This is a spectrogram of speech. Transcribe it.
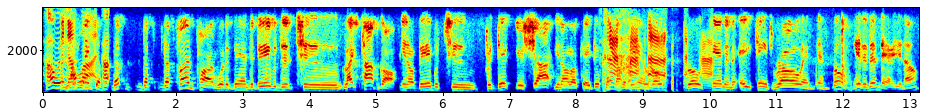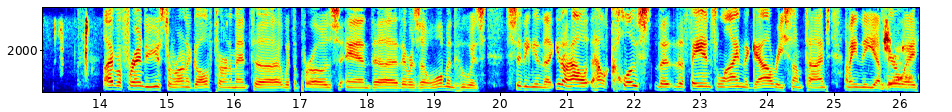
How But is not it? a lot. I think the, the, the, the fun part would have been to be able to, to, like Top Golf, you know, be able to predict your shot. You know, okay, this is going to be in row, row 10 in the 18th row, and, and boom, hit it in there, you know? I have a friend who used to run a golf tournament uh, with the pros, and uh, there was a woman who was sitting in the, you know how how close the the fans line the gallery sometimes. I mean the uh, fairway.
